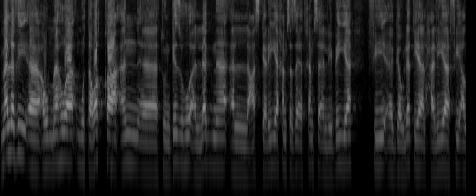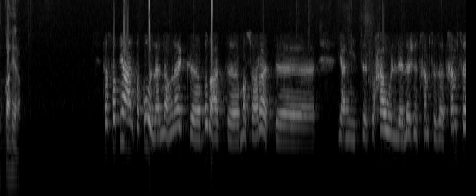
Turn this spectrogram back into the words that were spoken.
ما الذي أو ما هو متوقع أن تنجزه اللجنة العسكرية 5 زائد 5 الليبية في جولتها الحالية في القاهرة؟ تستطيع أن تقول أن هناك بضعة مسارات يعني تحاول لجنة خمسة زائد خمسة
